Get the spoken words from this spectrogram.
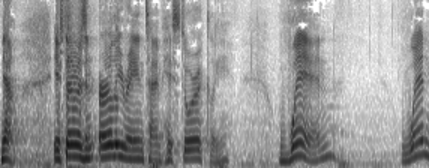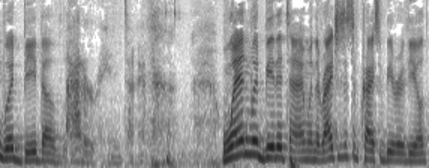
Now, if there was an early rain time historically, when, when would be the latter rain time? When would be the time when the righteousness of Christ would be revealed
